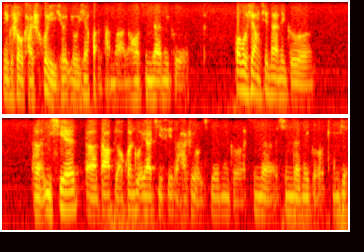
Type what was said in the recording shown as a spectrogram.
那个时候还是会一些有一些反弹吧。然后现在那个包括像现在那个呃一些呃大家比较关注 A I G C 的，还是有一些那个新的新的那个产品。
